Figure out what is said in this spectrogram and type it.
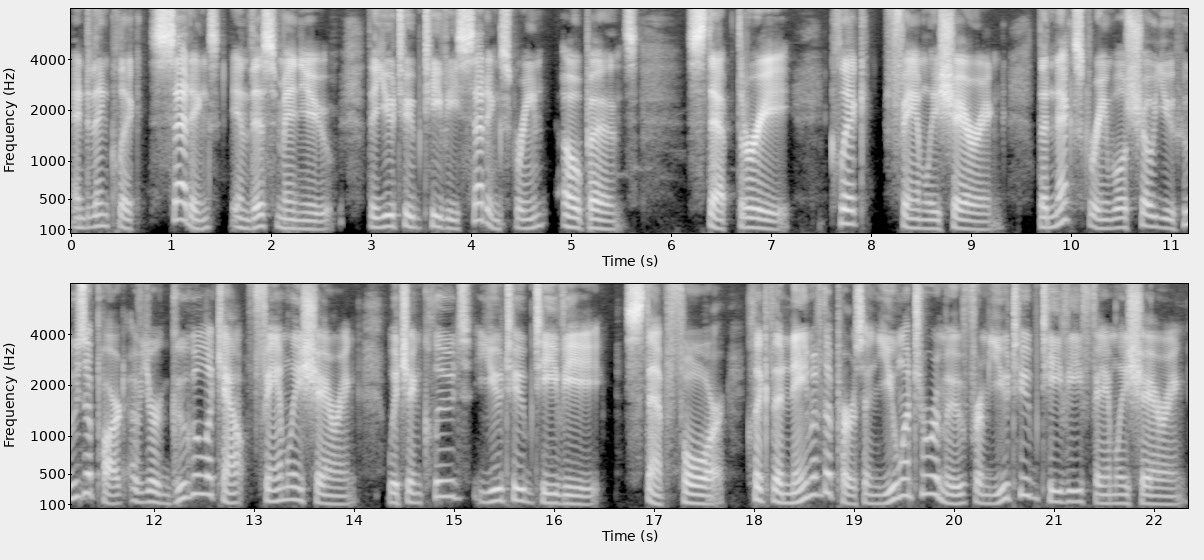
and then click Settings in this menu. The YouTube TV settings screen opens. Step 3. Click Family Sharing. The next screen will show you who's a part of your Google account family sharing, which includes YouTube TV. Step 4. Click the name of the person you want to remove from YouTube TV family sharing.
